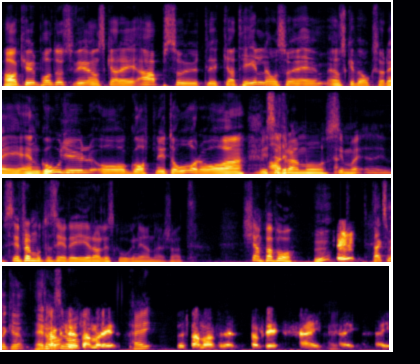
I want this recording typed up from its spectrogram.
Ja, kul Pontus. Vi önskar dig absolut lycka till och så eh, önskar vi också dig en god jul och gott nytt år. Och, Vi ser, fram och, ser fram emot att se dig i rallyskogen igen här så att kämpa på! Mm. Tack så mycket. Hej då. Tack detsamma. det. Hej! Detsamma för det. Tack för det. Hej, hej, hej.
